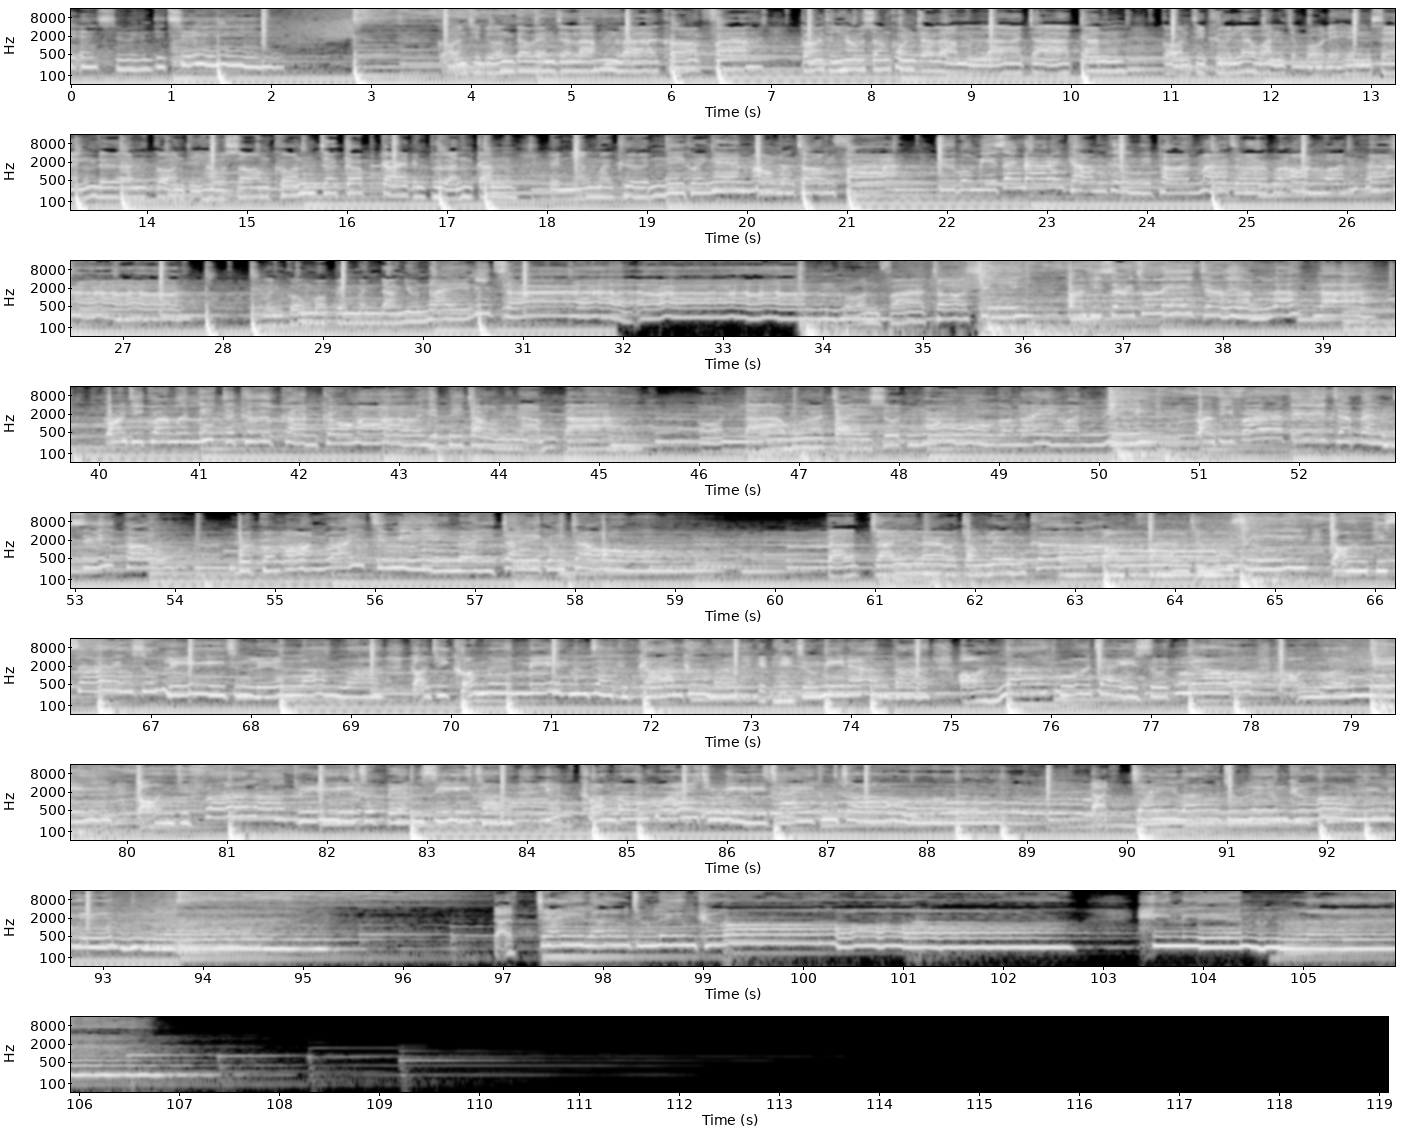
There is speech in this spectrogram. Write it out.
ทีเอสเวนติทีก่อนที่ดวงตะเวนจะล้ำลาขอบฟ้า ก่อนที่เฮาสองคนจะลำลาจากกัน ก่อนที่คืนและวันจะบ่ได้เห็นแสงเดือน ก่อนที่เฮาสองคนจะกลับกลายเป็นเพื่อนกัน เป็นยังเมื่อคืนนี้ค่อยแงนมองเบิ่งท้องฟ้า คือบ่มีแสงดาวดังคำคืนที่ผ่านมาจากว่าอ่อนหวานหามันคงบ่เป็นเหมันดังอยู่ในนิทานก่อนฟ้าทอสี ก่อนที่แสงสุรีจะเลื่อมลับลา ก่อนที่ความมืดมิดจะคืบคานเข้ามาเฮ็ดให้เจ้ามีน้ำตา อ่อนลาหัวใจสุดเหงาก็ในวันนี้ ก่อนที่ฟ้าราตรีจะเป็นสีเทาหยุดความอ่อนไหวที่มีในใจของเจ้า ตัดใจแล้วจงลืมเขา ก่อนที่แสงสุรีจะเลือนล้ำลา ก่อนที่ความมืดมิดมันจะคืบคานเข้ามาเหตุให้เจ้ามีน้ำตา อ่อนล้าหัวใจสุดเหงา ก่อนวันนี้ ก่อนที่ฟ้าลาตรีจะเป็นสีเทาหยุดความอ่อนไหวที่มีในใจของเจ้า ตัดใจแล้วจงลืมเขา ให้เลือน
